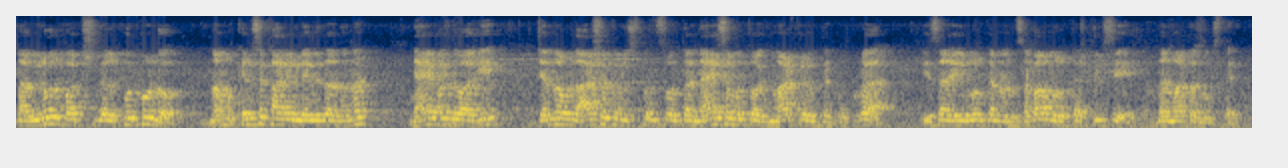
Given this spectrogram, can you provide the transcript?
ನಾವು ವಿರೋಧ ಪಕ್ಷದಲ್ಲಿ ಕೂತ್ಕೊಂಡು ನಮ್ಮ ಕೆಲಸ ಕಾರ್ಯಗಳೇನಿದೆ ಅದನ್ನು ನ್ಯಾಯಬದ್ಧವಾಗಿ, ಜನರ ಒಂದು ಆಶೋತ್ತರಗಳು ಸ್ಪಂದಿಸುವಂಥ ನ್ಯಾಯಸಮ್ಮತವಾಗಿ ಮಾಡ್ತೀವಿ ಅಂತ ಕೂಡ ಈ ಸ ಈ ಮೂಲಕ ನನ್ನ ಸಭಾ ಮೂಲಕ ತಿಳಿಸಿ ನಾನು ಮಾತನ್ನು ಮುಗಿಸ್ತಾ ಇದ್ದೀನಿ.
